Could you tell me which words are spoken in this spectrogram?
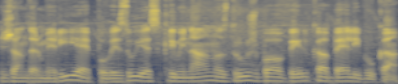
žandarmerije, povezuje s kriminalno združbo Velika Belivuka.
